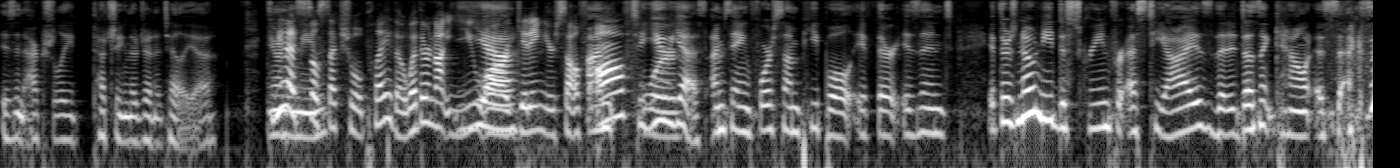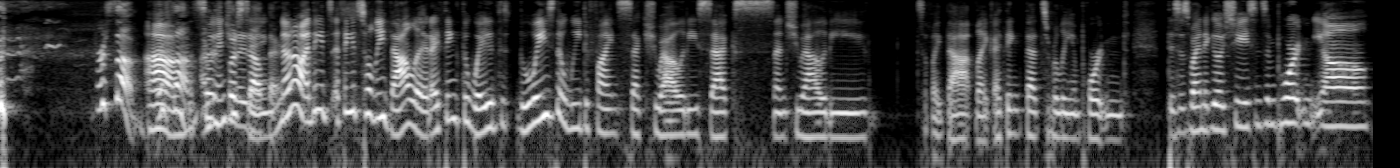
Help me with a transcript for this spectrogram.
isn't actually touching their genitalia to You me, what I that's still sexual play, though. Whether or not you Yeah. are getting yourself I'm- off to or- you yes i'm saying for some people if there isn't if there's no need to screen for stis that it doesn't count as sex for some for Oh, some so i'm just putting it out interesting. there No, no, I think it's I think it's totally valid. I think the way the ways that we define sexuality, sex, sensuality, stuff like that, like I think that's really important. This is why negotiation's important, y'all.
